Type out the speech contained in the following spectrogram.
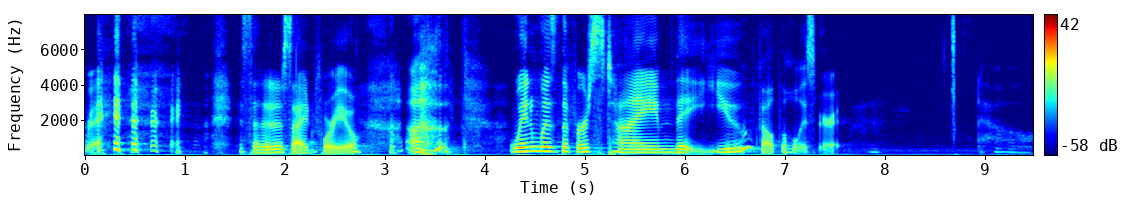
right. I set it aside for you. Uh, when was the first time that you felt the Holy Spirit? Oh,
